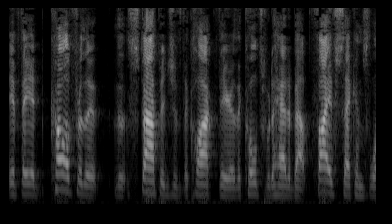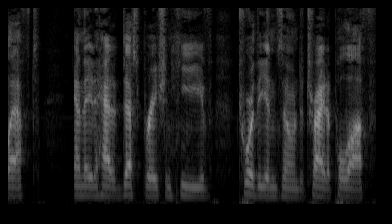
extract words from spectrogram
if they had called for the, the stoppage of the clock there the colts would have had about five seconds left and they'd had a desperation heave toward the end zone to try to pull off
